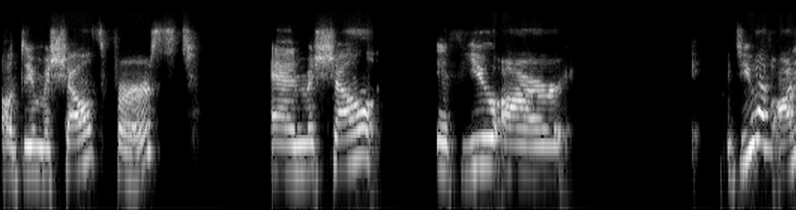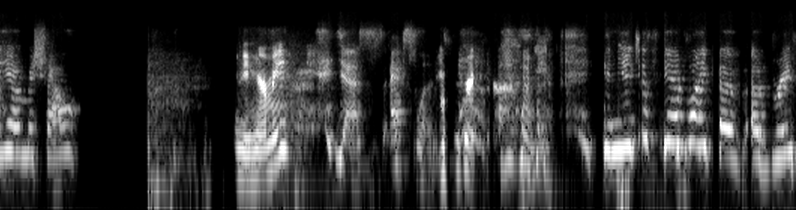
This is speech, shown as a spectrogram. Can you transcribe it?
I'll do Michelle's first. And Michelle, if you are, do you have audio, Michelle? Can you hear me? Yes, excellent. Great. Can you just give like a, a brief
